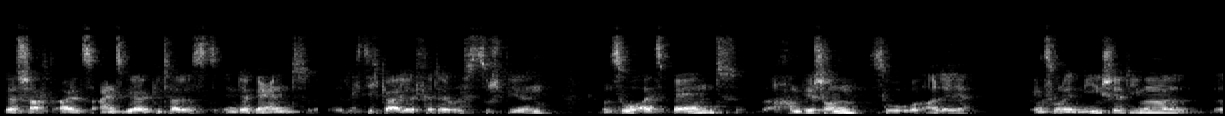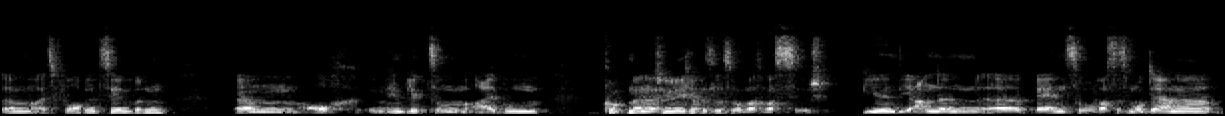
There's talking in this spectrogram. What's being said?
es schafft, als einziger Gitarrist in der Band richtig geile, fette Riffs zu spielen. Und so als Band haben wir schon so alle so eine Nische, die wir ähm, als Vorbild sehen würden. Ähm, auch im Hinblick zum Album guckt man natürlich ein bisschen so, was, was spielen die anderen äh, Bands so, was ist moderner,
